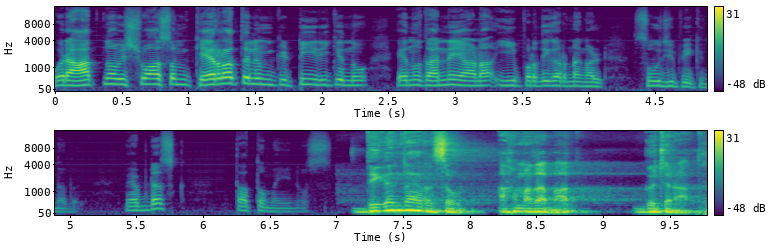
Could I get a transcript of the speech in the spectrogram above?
ഒരു ആത്മവിശ്വാസം കേരളത്തിലും കിട്ടിയിരിക്കുന്നു എന്ന് തന്നെയാണ് ഈ പ്രതികരണങ്ങൾ സൂചിപ്പിക്കുന്നത്. Web desk Tattvamayi news. Diganta resort Ahmedabad Gujarat.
